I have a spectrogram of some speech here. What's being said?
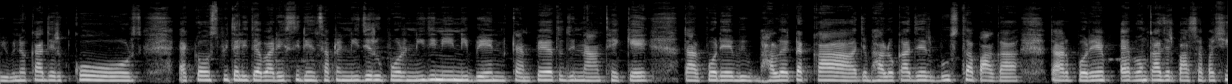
বিভিন্ন কাজের কোর্স একটা হসপিটালিতে বা রেসিডেন্স আপনার নিজের উপর নিজে নিয়ে নিবেন ক্যাম্পে এতদিন না থেকে। তারপরে ভালো একটা কাজ, ভালো কাজের বুঝতে পাগা। তারপরে এবং কাজের পাশাপাশি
